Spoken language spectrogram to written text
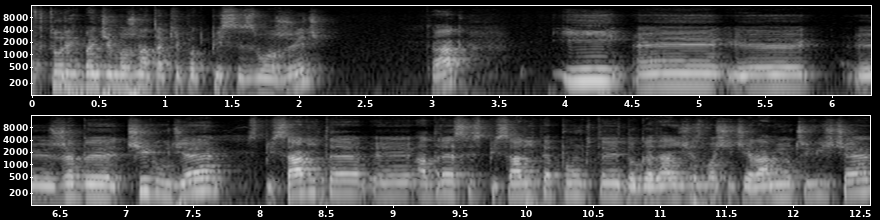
w których będzie można takie podpisy złożyć, tak? I e, żeby ci ludzie spisali te adresy, spisali te punkty, dogadali się z właścicielami oczywiście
